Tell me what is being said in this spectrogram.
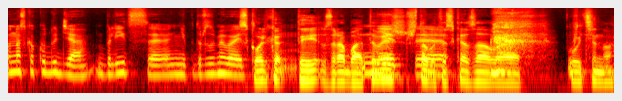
У нас как у Дудя. Блиц э, не подразумевает... Сколько ты зарабатываешь, Нет, чтобы э... ты сказала Путину?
